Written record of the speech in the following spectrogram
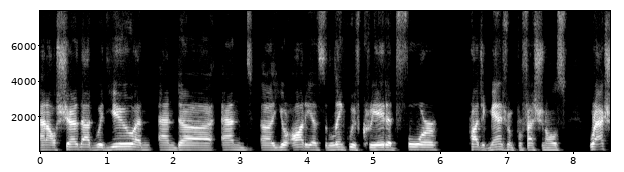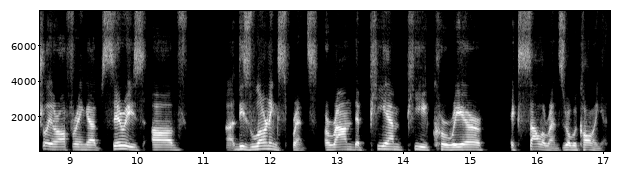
and I'll share that with you and and uh, and your audience. The link we've created for project management professionals We're actually are offering a series of uh, these learning sprints around the PMP career accelerants, is what we're calling it.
